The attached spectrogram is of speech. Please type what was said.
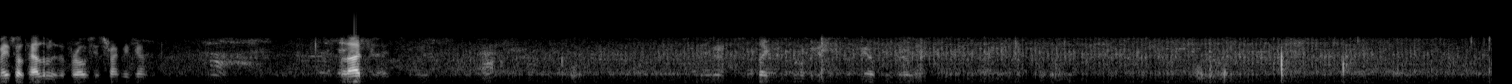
You may as well tell them there's a ferocious traffic jam. Lad. It's like,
